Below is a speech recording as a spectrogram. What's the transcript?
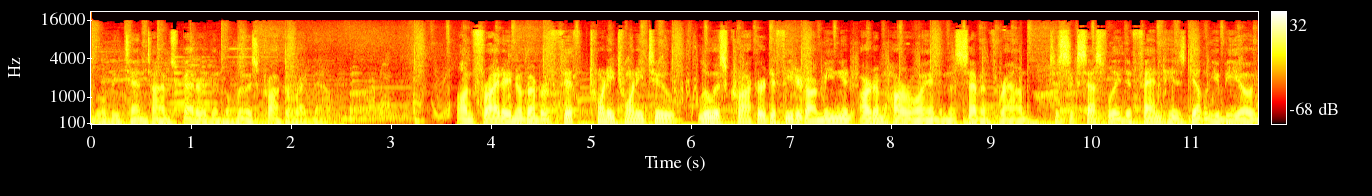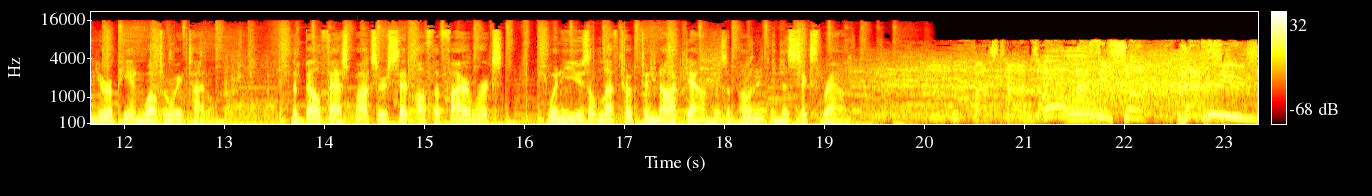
he will be 10 times better than the Lewis Crocker right now. On Friday, November 5, 2022, Lewis Crocker defeated Armenian Artem Haroyan in the seventh round to successfully defend his WBO European welterweight title. The Belfast boxer set off the fireworks when he used a left hook to knock down his opponent in the sixth round. With fast hands. Oh, massive shot! That's huge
